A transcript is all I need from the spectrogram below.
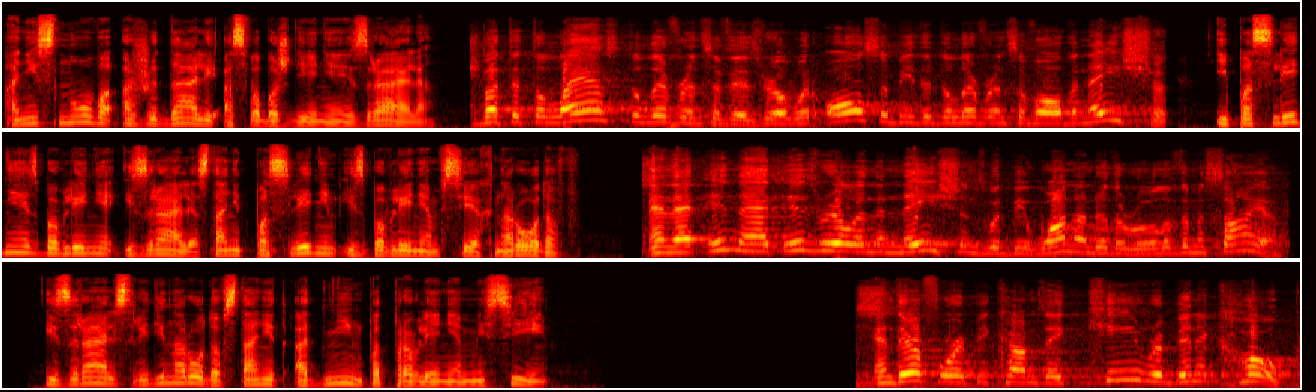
Они снова ожидали освобождения Израиля. but that the last deliverance of Israel would also be the deliverance of all the nations. И последнее избавление Израиля станет последним избавлением всех народов. And that in that Israel and the nations would be one under the rule of the Messiah. Израиль среди народов станет одним под правлением Мессии. And therefore it becomes a key rabbinic hope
